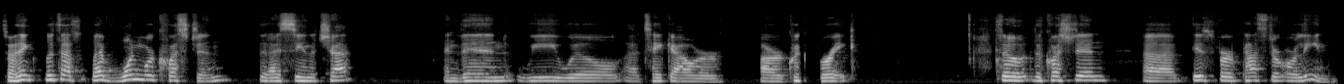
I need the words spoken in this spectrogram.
So I think let's ask, I have one more question that I see in the chat. And then we will uh, take our, our quick break. So the question uh, is for Pastor Orlin.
